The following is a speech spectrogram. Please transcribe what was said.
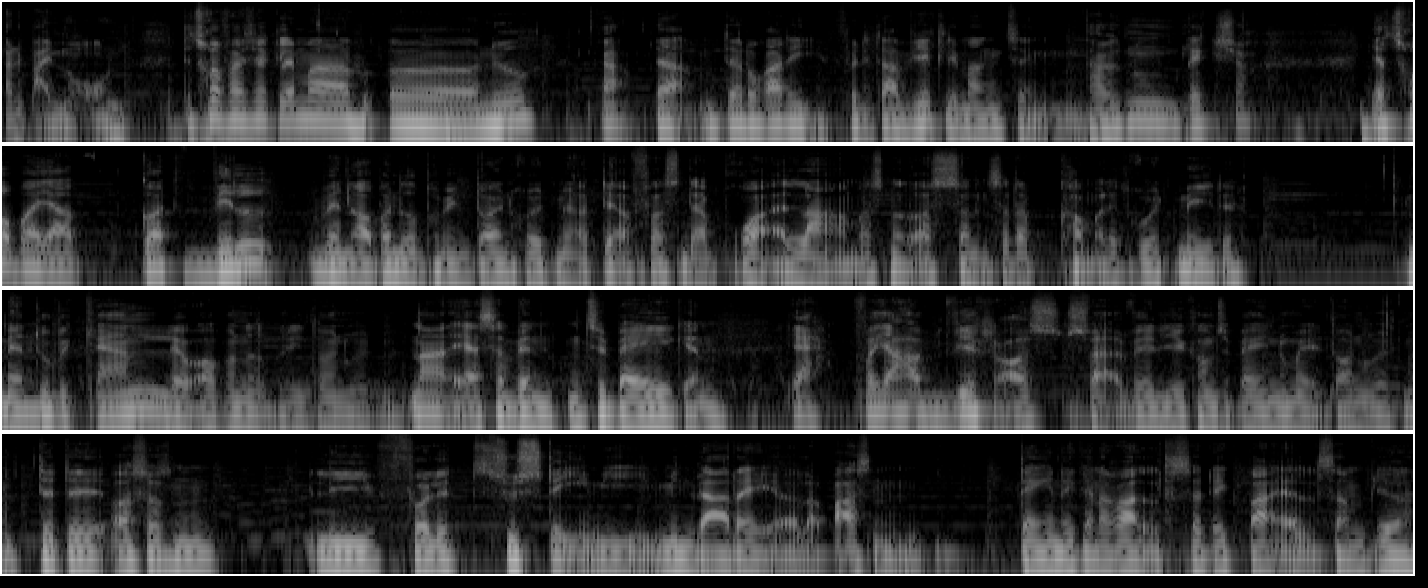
gør det bare i morgen. Det tror jeg faktisk, jeg glemmer at øh, nyde. Ja. Ja, det har du ret i, fordi der er virkelig mange ting. Der er jo ikke nogen lektier. Jeg tror bare, jeg godt vil vende op og ned på min døgnrytme, og derfor sådan der bruger alarm og sådan noget, også sådan, så der kommer lidt rytme i det. Men Du vil gerne lave op og ned på din døgnrytme. nej, altså vende den tilbage igen. Ja, for jeg har virkelig også svært ved lige at komme tilbage i en normal døgnrytme. Det er det, og så sådan lige få lidt system i min hverdag, eller bare sådan dagene generelt, så det ikke bare alt sammen bliver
